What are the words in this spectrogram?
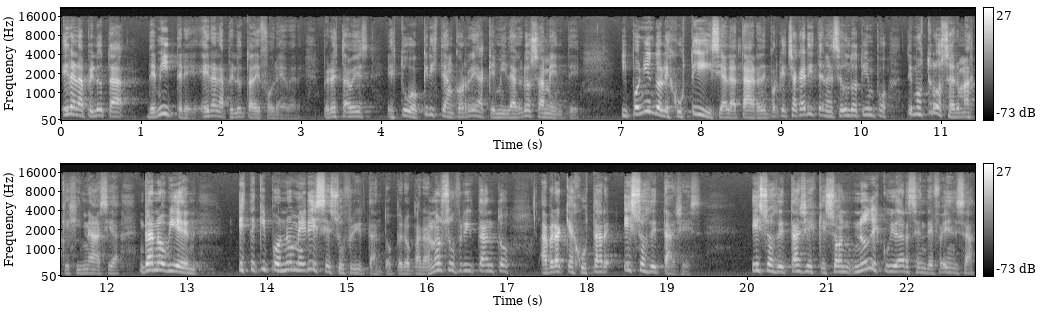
Era la pelota de Mitre, era la pelota de Forever. Pero esta vez estuvo Cristian Correa que milagrosamente, y poniéndole justicia a la tarde, porque Chacarita en el segundo tiempo demostró ser más que gimnasia, ganó bien. Este equipo no merece sufrir tanto, pero para no sufrir tanto habrá que ajustar esos detalles esos detalles que son no descuidarse en defensa,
